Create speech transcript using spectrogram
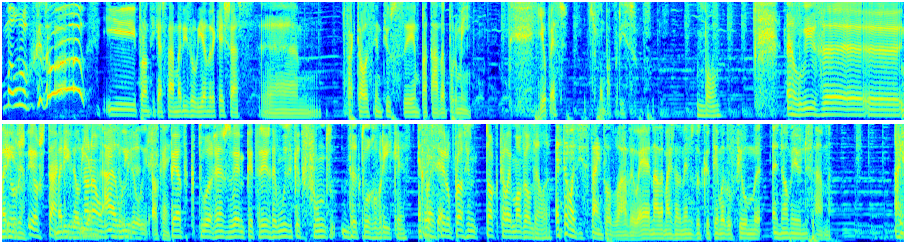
que maluco, que sou! E pronto, e cá está a Marisa Leandra a queixar-se. Ah, de facto, ela sentiu-se empatada por mim. E eu peço desculpa por isso. Bom. A Luísa. eh, Marisa. Eu, eu está Marisa aqui. Não, não, Leandro. Ah, Luísa, Luísa, Luísa. Luísa, ok. Pede que tu arranjes o MP3 da música de fundo da tua rubrica. que Então vai isto é- ser o próximo toque telemóvel dela. Então, mas isso está em todo lado. É nada mais nada menos do que o tema do filme A Nome é une Femme, Ah, é?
